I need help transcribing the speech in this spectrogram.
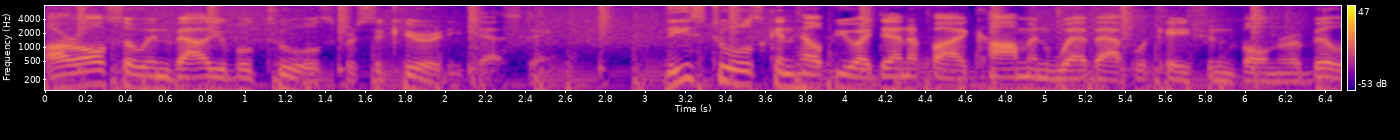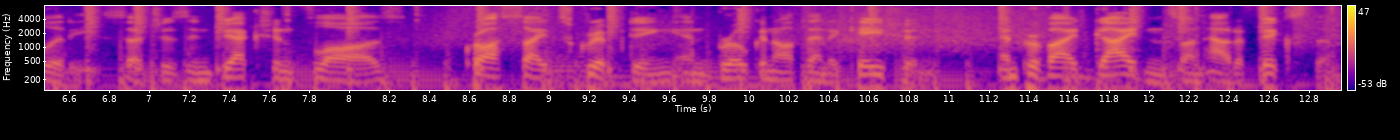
are also invaluable tools for security testing. These tools can help you identify common web application vulnerabilities, such as injection flaws, cross-site scripting, and broken authentication, and provide guidance on how to fix them.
